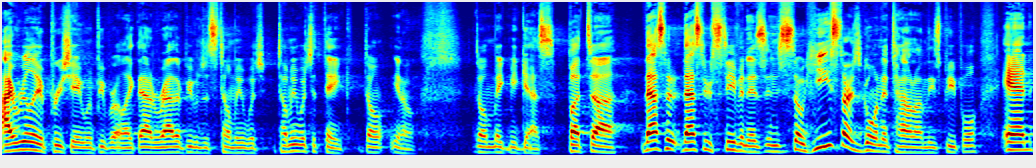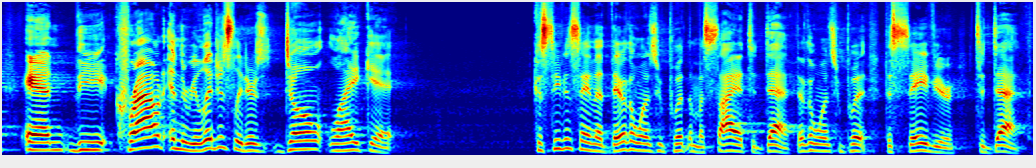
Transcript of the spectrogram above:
I really appreciate when people are like that. I'd rather people just tell me what tell me what you think. Don't you know? Don't make me guess. But uh, that's, who, that's who Stephen is. And so he starts going to town on these people. And, and the crowd and the religious leaders don't like it. Because Stephen's saying that they're the ones who put the Messiah to death, they're the ones who put the Savior to death.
